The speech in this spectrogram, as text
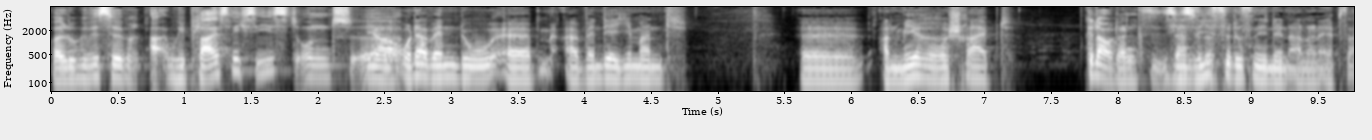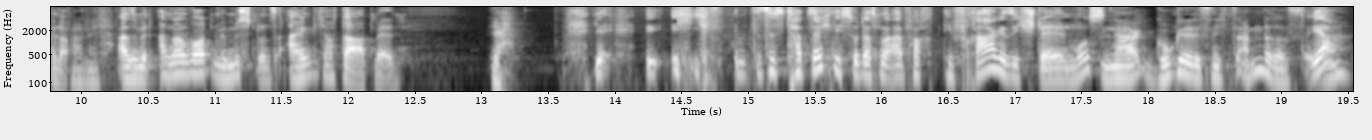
Weil du gewisse Replies nicht siehst und äh ja oder wenn du äh, wenn dir jemand äh, an mehrere schreibt. Genau, dann siehst, dann du, siehst das, du das in den anderen Apps genau. einfach nicht. Also mit anderen Worten, wir müssten uns eigentlich auch da abmelden. Ja. Ja, ich, ich, das ist tatsächlich so, dass man einfach die Frage sich stellen muss. Na, Google ist nichts anderes. Ja. ja?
